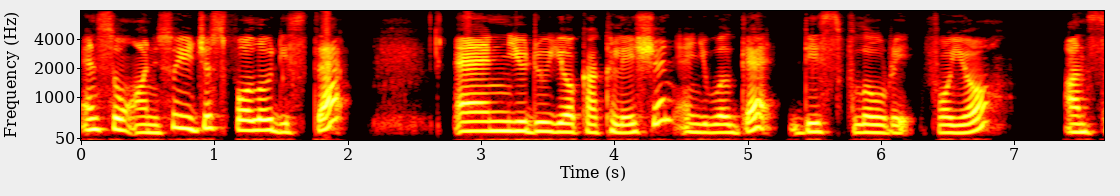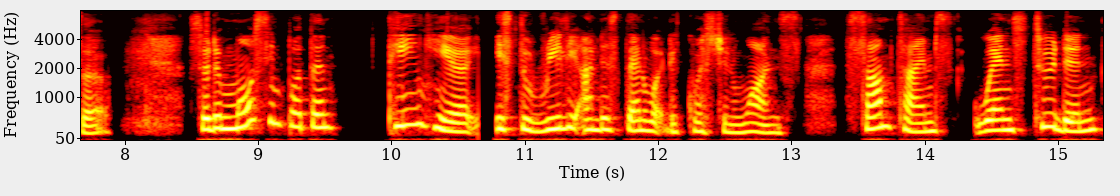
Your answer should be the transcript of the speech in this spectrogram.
and so on. So you just follow this step and you do your calculation and you will get this flow rate for your answer. So the most important thing here is to really understand what the question wants. Sometimes when student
